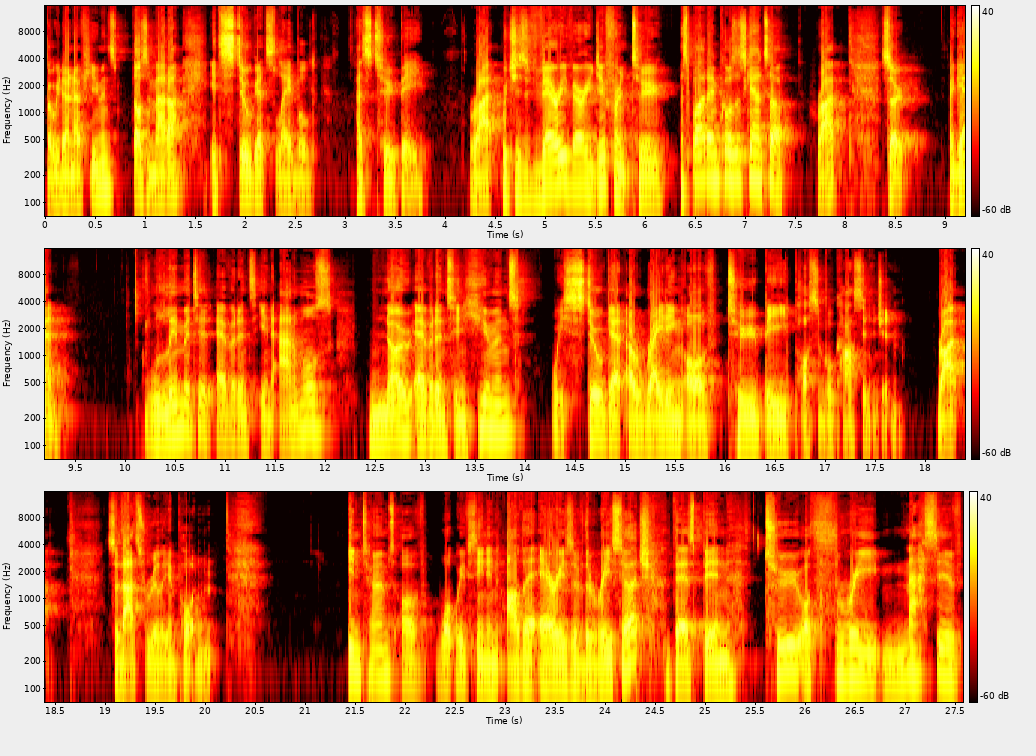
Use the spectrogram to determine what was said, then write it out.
but we don't have humans, doesn't matter. It still gets labeled as 2B, right? Which is very, very different to aspartame causes cancer, right? So again, limited evidence in animals, no evidence in humans, we still get a rating of 2B possible carcinogen, right? So that's really important. in terms of what we've seen in other areas of the research, there's been two or three massive,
